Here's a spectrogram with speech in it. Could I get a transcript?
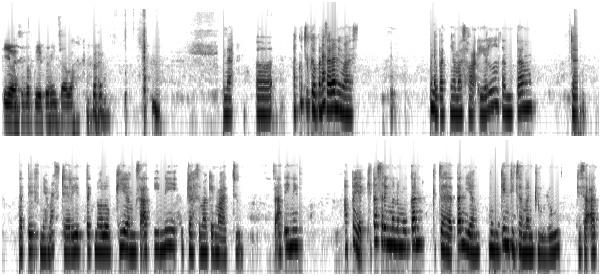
Iya seperti itu Insya Allah. nah uh, aku juga penasaran nih Mas pendapatnya Mas Fail tentang kreatif nih Mas dari teknologi yang saat ini udah semakin maju. Saat ini apa ya kita sering menemukan kejahatan yang mungkin di zaman dulu di saat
